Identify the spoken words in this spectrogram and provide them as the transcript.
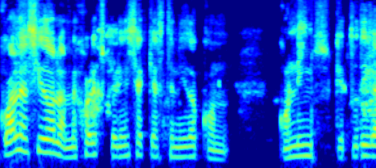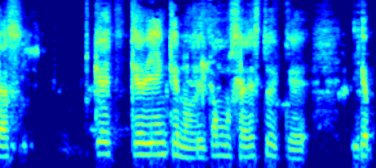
¿Cuál ha sido la mejor experiencia que has tenido con, con niños? Que tú digas, qué, qué bien que nos dedicamos a esto y que, y que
